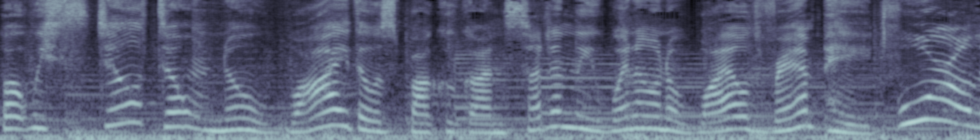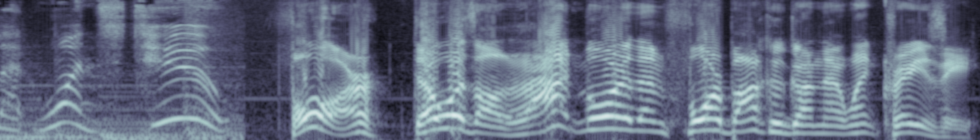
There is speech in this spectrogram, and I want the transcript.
But we still don't know why those Bakugan suddenly went on a wild rampage. Four all at once, too! Four? There was a lot more than four Bakugan that went crazy.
